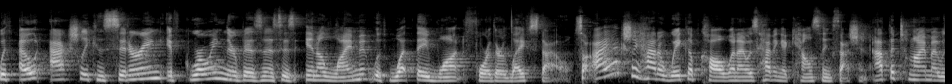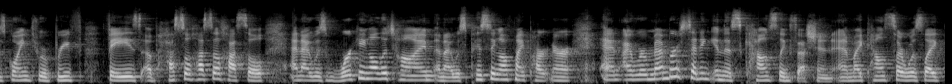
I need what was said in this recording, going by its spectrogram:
without actually considering if growing their business is in alignment with what they want for their lifestyle. So, I actually had a wake up call when I was having a counseling session. At the time, time I was going through a brief phase of hustle, hustle, hustle, and I was working all the time and I was pissing off my partner. And I remember sitting in this counseling session, and my counselor was like,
